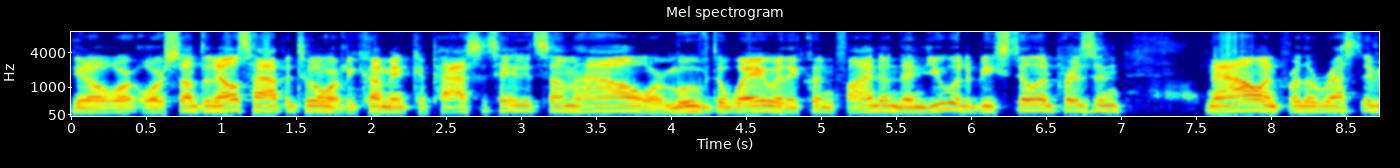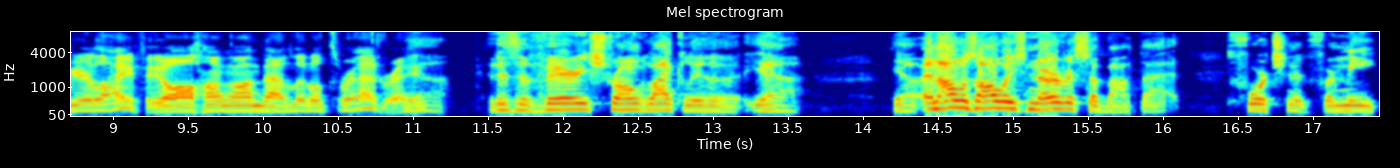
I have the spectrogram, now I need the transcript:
you know, or, or something else happened to him, or become incapacitated somehow, or moved away where they couldn't find him, then you would be still in prison now and for the rest of your life. It all hung on that little thread, right? Yeah. It is a very strong likelihood. Yeah. Yeah. And I was always nervous about that. Fortunate for me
